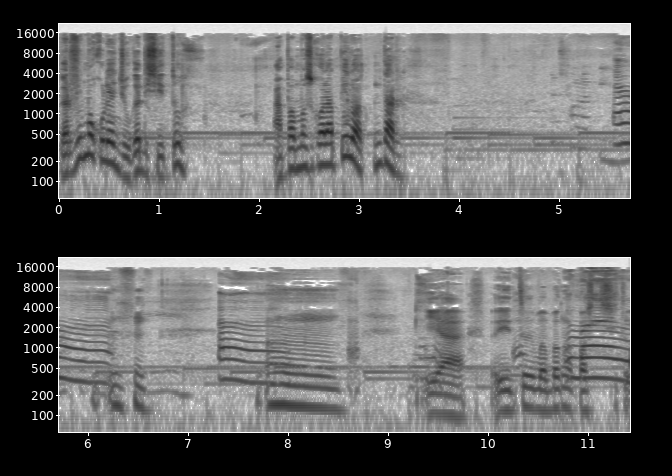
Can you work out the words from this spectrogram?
Garfi mau kuliah juga di situ apa mau sekolah pilot ntar. Hmm. Iya, itu Baba ngekos di situ.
